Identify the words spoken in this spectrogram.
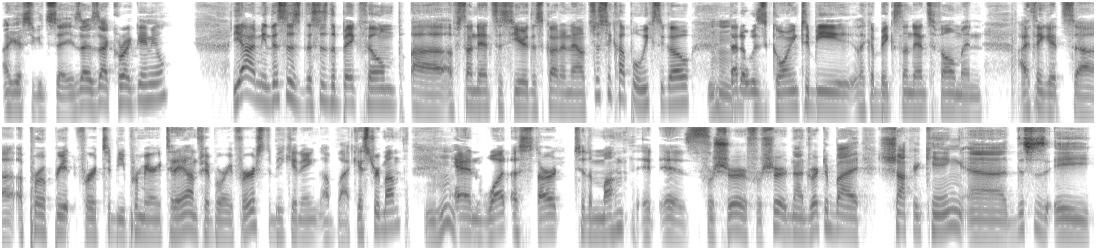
I guess you could say. Is that is that correct, Daniel? Yeah, I mean this is this is the big film uh, of Sundance this year. This got announced just a couple weeks ago mm-hmm. that it was going to be like a big Sundance film, and I think it's uh, appropriate for it to be premiering today on February first, the beginning of Black History Month. Mm-hmm. And what a start to the month it is! For sure, for sure. Now directed by Shaka King. Uh, this is a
